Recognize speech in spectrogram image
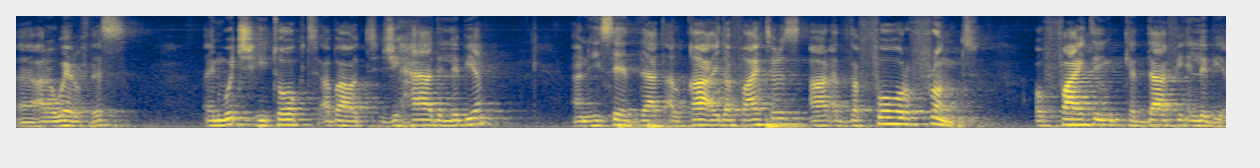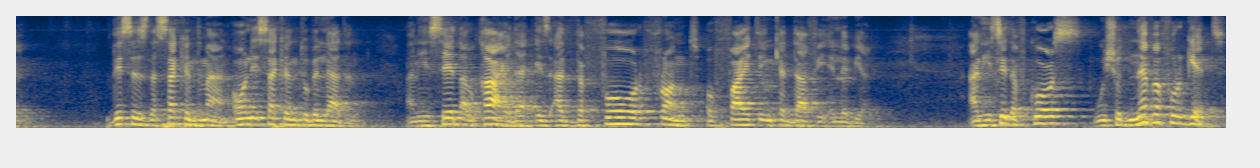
uh, are aware of this, in which he talked about jihad in Libya and he said that Al Qaeda fighters are at the forefront of fighting Gaddafi in Libya. This is the second man, only second to Bin Laden. And he said Al Qaeda is at the forefront of fighting Gaddafi in Libya. And he said, of course, we should never forget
